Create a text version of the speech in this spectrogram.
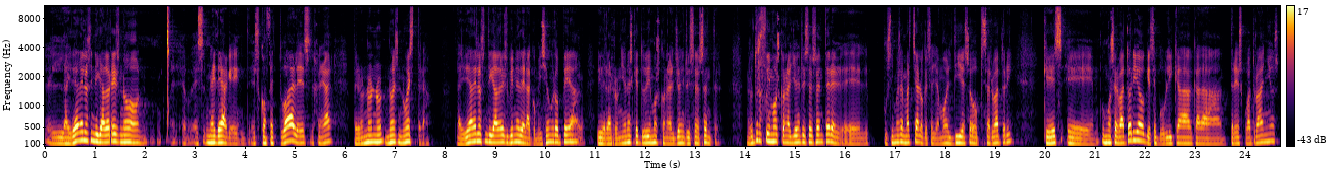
la idea de los indicadores no es una idea que es conceptual, es general, pero no, no, es nuestra. La idea de los indicadores viene de la Comisión Europea y de las reuniones que tuvimos con el Joint Research Center. Nosotros fuimos con el Joint Research Center el pusimos en marcha lo que se llamó el DSO Observatory, que es eh, un observatorio que se publica cada tres, cuatro años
